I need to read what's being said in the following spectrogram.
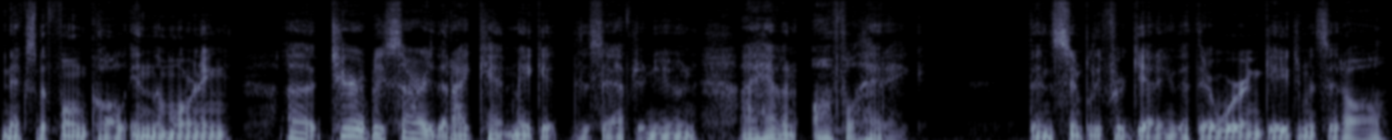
Next, the phone call in the morning. Uh, terribly sorry that I can't make it this afternoon. I have an awful headache. Then simply forgetting that there were engagements at all,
